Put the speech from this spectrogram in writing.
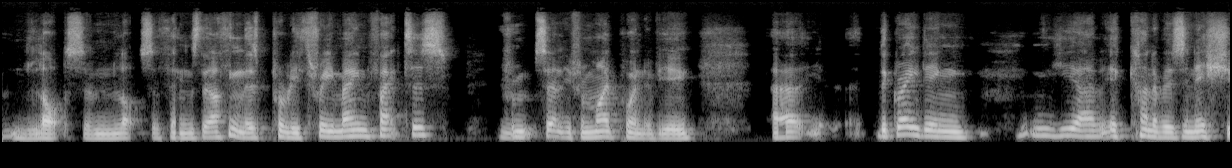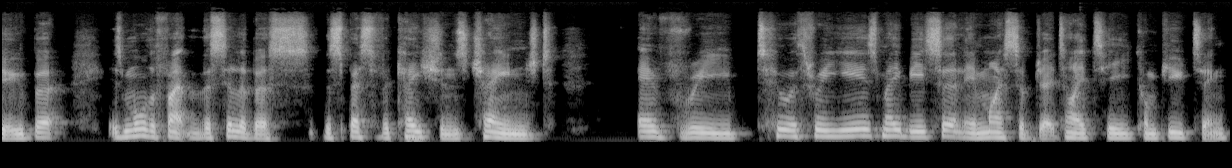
Lots and lots of things. I think there's probably three main factors. From certainly from my point of view, uh, the grading, yeah, it kind of is an issue, but it's more the fact that the syllabus, the specifications changed every two or three years, maybe certainly in my subject, IT, computing.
